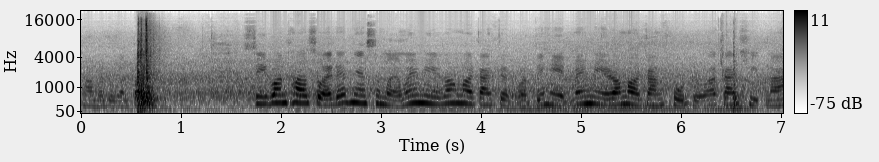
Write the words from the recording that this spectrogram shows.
พามาดูกันต่อ สีบอลเทาสวยเรียบเนียนเสมอไม่มีร่องรอยการเกิดอุบัติเหตุ ไม่มีร่องรอยการขูดหรือว่าการขีดมา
